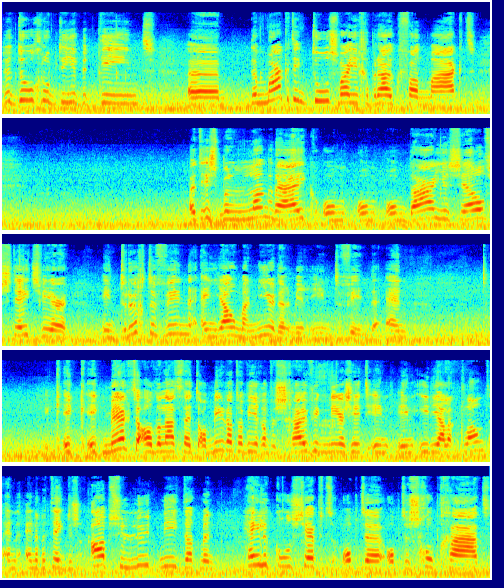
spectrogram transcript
de doelgroep die je bedient, uh, de marketing tools waar je gebruik van maakt het is belangrijk om, om, om daar jezelf steeds weer in terug te vinden en jouw manier er weer in te vinden. En ik, ik, ik merkte al de laatste tijd al meer dat er weer een verschuiving meer zit in, in ideale klant. En, en dat betekent dus absoluut niet dat mijn hele concept op de, op de schop gaat.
